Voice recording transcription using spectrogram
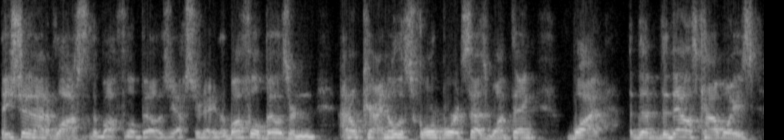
they should not have lost to the Buffalo Bills yesterday. The Buffalo Bills are, I don't care. I know the scoreboard says one thing, but the, the Dallas Cowboys,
